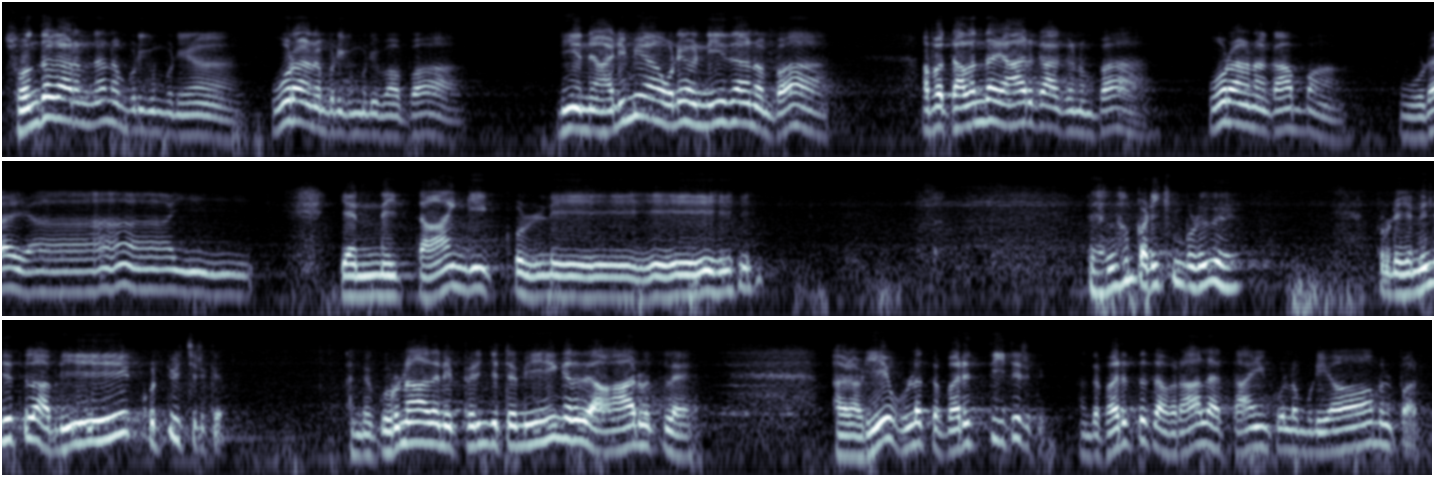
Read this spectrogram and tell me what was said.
சொந்தக்காரன் தான் நான் பிடிக்க முடியும். ஊரான பிடிக்க முடியுமாப்பா? நீ என்னை அடிமையாக உடையவன் நீ தானப்பா அப்ப தளர்ந்தா யாரு காக்கணும்ப்பா? ஊரான காப்பான். உடையாய். என்னை தாங்கிக் கொள்ளே. இதெல்லாம் படிக்கும் பொழுது அவருடைய அப்படியே கொட்டி வச்சிருக்க அந்த குருநாதனை பிரிஞ்சிட்டமேங்கிறது ஆர்வத்தில் அவர் அப்படியே உள்ளத்தை வருத்திட்டு இருக்கு. அந்த வருத்தத்தை அவரால் தாயும் கொள்ள முடியாமல் பாரு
